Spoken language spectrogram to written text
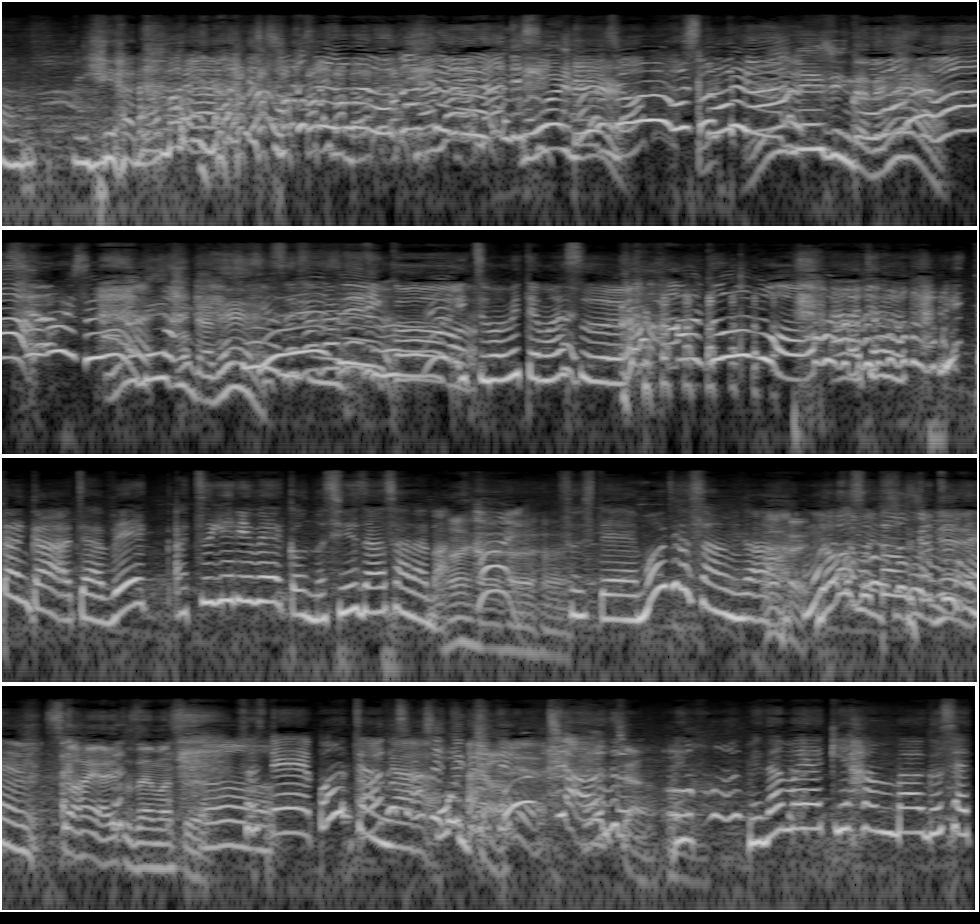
タン。いや、名前なんで知ってるの？名前なんで知ってるの怖いね有名人だね。有名人だね。さすがだね、リコ。いつも見てます。あ、どうも。あ、じゃあ、は、じゃあ、ベー、厚切りベーコンのシーザーサラダ。はいはいはいはいそして、もじゃさんが、はいローストンカツ麺。そうはいありがとうございます そして、ポンちゃんが、ポンちゃんポンちゃんうん目玉焼きハンバーグセッ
